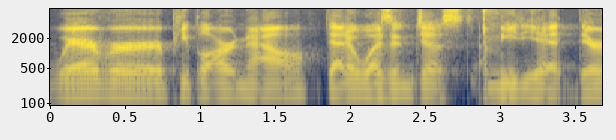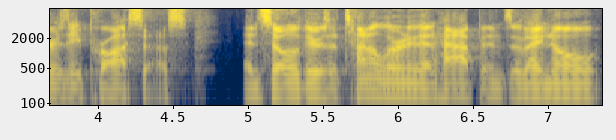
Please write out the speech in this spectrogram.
wherever people are now, that it wasn't just immediate, there is a process. And so there's a ton of learning that happens. And I know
